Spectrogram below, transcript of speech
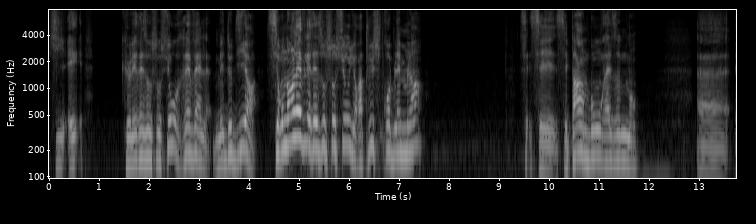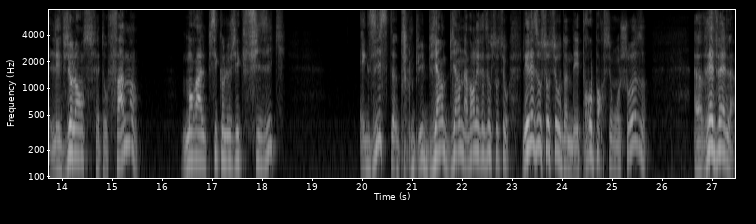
qui est que les réseaux sociaux révèlent. Mais de dire, si on enlève les réseaux sociaux, il y aura plus ce problème-là, c'est pas un bon raisonnement. Euh, les violences faites aux femmes, morales, psychologiques, physiques, existent depuis bien, bien avant les réseaux sociaux. Les réseaux sociaux donnent des proportions aux choses, euh, révèlent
